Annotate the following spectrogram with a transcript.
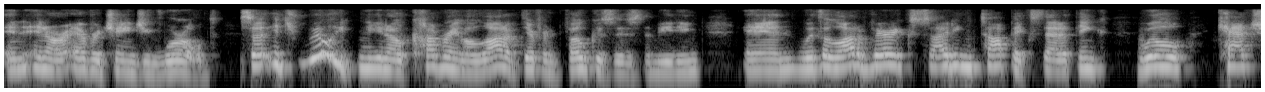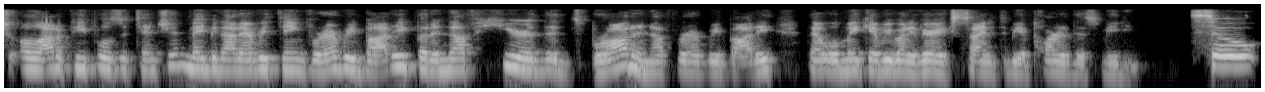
in, in our ever-changing world. So it's really, you know, covering a lot of different focuses, the meeting, and with a lot of very exciting topics that I think will catch a lot of people's attention. Maybe not everything for everybody, but enough here that's broad enough for everybody that will make everybody very excited to be a part of this meeting. So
